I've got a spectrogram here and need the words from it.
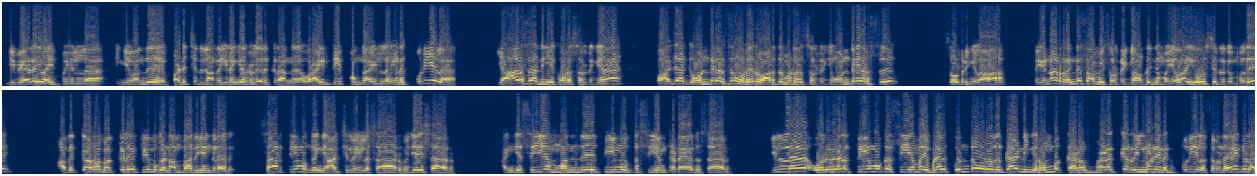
இங்க வேலை வாய்ப்பு இல்ல. இங்க வந்து படிச்சுட்டு நிறைய இளைஞர்கள் இருக்கிறாங்க. ஒரு ஐடி பூங்கா இல்ல. எனக்கு புரியல. யார் சார் நீங்க குறை சொல்றீங்க? பாஜக ஒன்றிய அரசு ஒரே ஒரு வார்த்தை மட்டும் தான் சொல்றீங்க. ஒன்றிய அரசு சொல்றீங்களா? என்ன ரங்கசாமி சொல்றீங்க? அப்படின்னு நம்ம எல்லாம் யோசிச்சுட்டு இருக்கும்போது அதுக்காக மக்களே திமுக நம்பாதீங்கிறாரு. சார் திமுக இங்க ஆட்சியில இல்ல சார். விஜய் சார். அங்க சிஎம் வந்து திமுக சிஎம் கிடையாது சார். இல்ல ஒருவேளை திமுக சிஎம் இப்படியே கொண்டு வருவதற்காக நீங்க ரொம்ப கணக்கிறீங்கன்னு எனக்கு புரியல சில நேரங்கள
